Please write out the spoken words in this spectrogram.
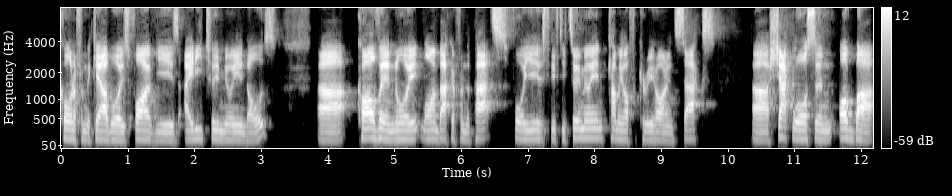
corner from the Cowboys, five years, $82 million. Uh, Kyle Van Noy, linebacker from the Pats, four years, 52 million, coming off a career high in sacks. Uh, Shaq Lawson, Ogbah,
